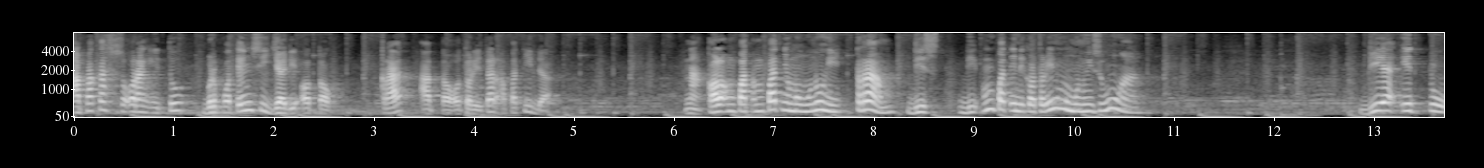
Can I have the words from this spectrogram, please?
apakah seseorang itu berpotensi jadi otokrat atau otoriter apa tidak. Nah, kalau empat-empatnya memenuhi, Trump di, di empat indikator ini memenuhi semua dia itu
